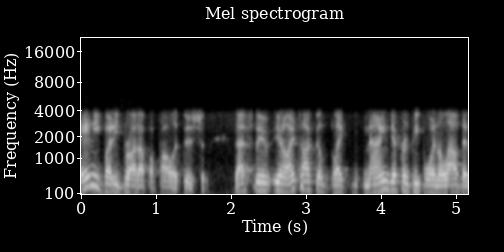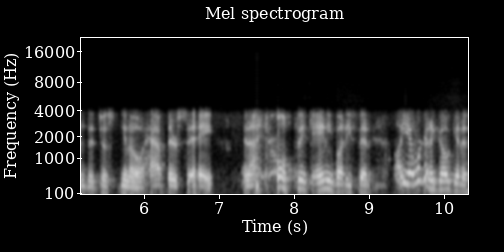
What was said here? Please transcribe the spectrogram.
anybody brought up a politician. That's the you know I talked to like nine different people and allowed them to just you know have their say. And I don't think anybody said, "Oh yeah, we're going to go get a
